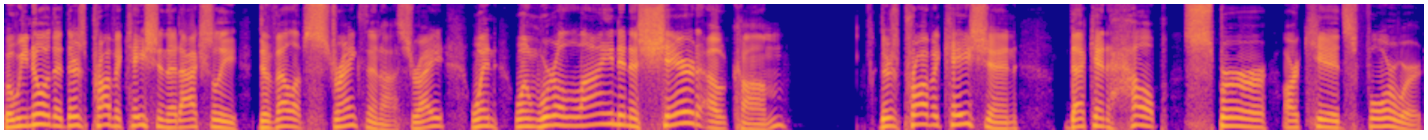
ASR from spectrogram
But we know that there's provocation that actually develops strength in us, right? When when we're aligned in a shared outcome, there's provocation that can help spur our kids forward.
